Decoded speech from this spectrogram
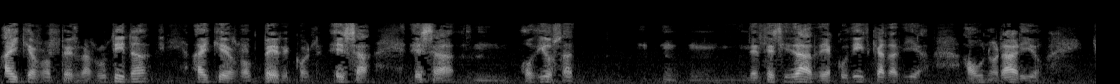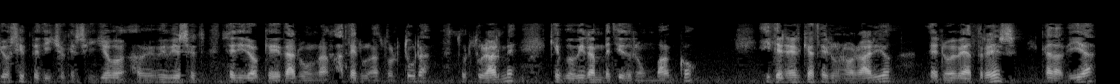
Hay que romper la rutina, hay que romper con esa, esa mm, odiosa mm, necesidad de acudir cada día a un horario. Yo siempre he dicho que si yo a mí me hubiese tenido que dar una, hacer una tortura, torturarme, que me hubieran metido en un banco y tener que hacer un horario de 9 a 3 cada día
